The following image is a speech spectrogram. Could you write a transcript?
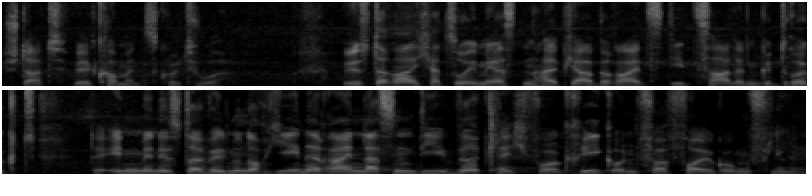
statt Willkommenskultur. Österreich hat so im ersten Halbjahr bereits die Zahlen gedrückt. Der Innenminister will nur noch jene reinlassen, die wirklich vor Krieg und Verfolgung fliehen.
